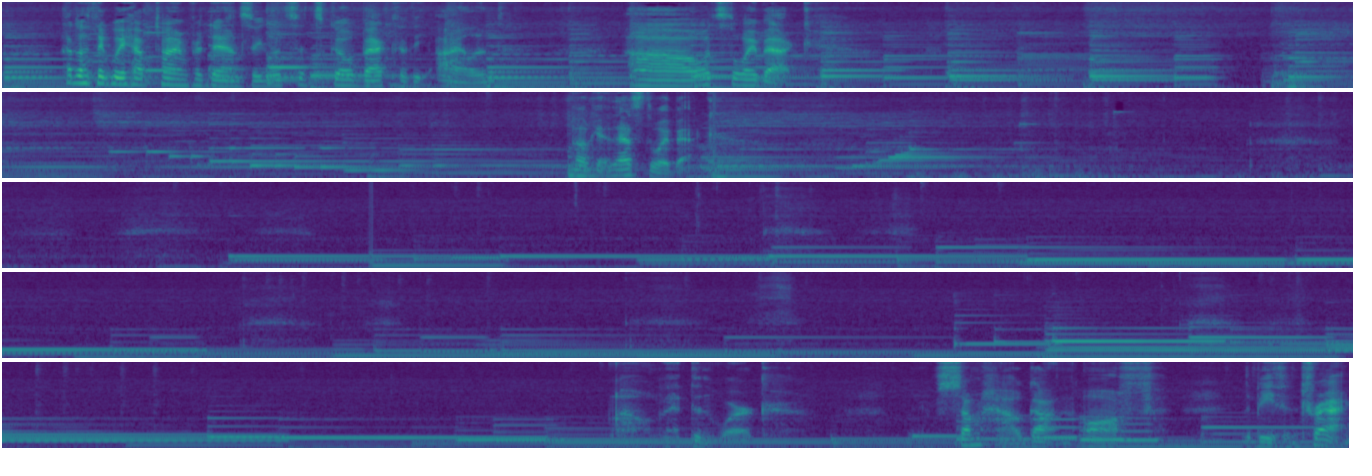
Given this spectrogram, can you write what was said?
I don't think we have time for dancing. Let's let's go back to the island. Uh, what's the way back? Okay, that's the way back. Didn't work. We've somehow gotten off the beaten track.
